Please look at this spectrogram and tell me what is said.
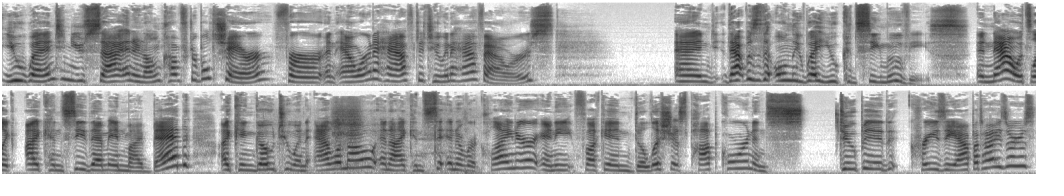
you went and you sat in an uncomfortable chair for an hour and a half to two and a half hours. And that was the only way you could see movies. And now it's like I can see them in my bed. I can go to an Alamo and I can sit in a recliner and eat fucking delicious popcorn and stupid, crazy appetizers.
